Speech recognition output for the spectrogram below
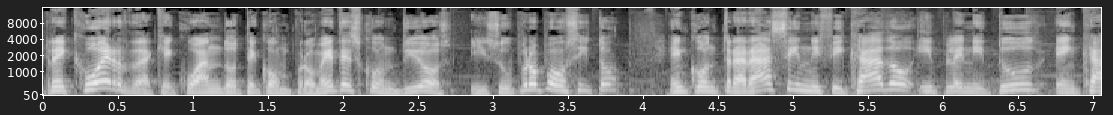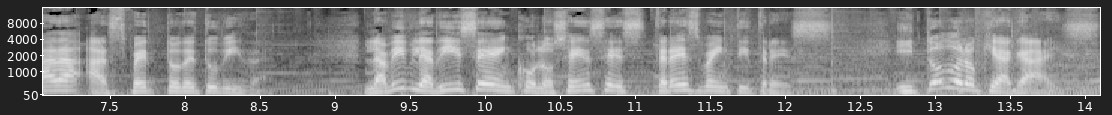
Recuerda que cuando te comprometes con Dios y su propósito, encontrarás significado y plenitud en cada aspecto de tu vida. La Biblia dice en Colosenses 3:23, y todo lo que hagáis,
